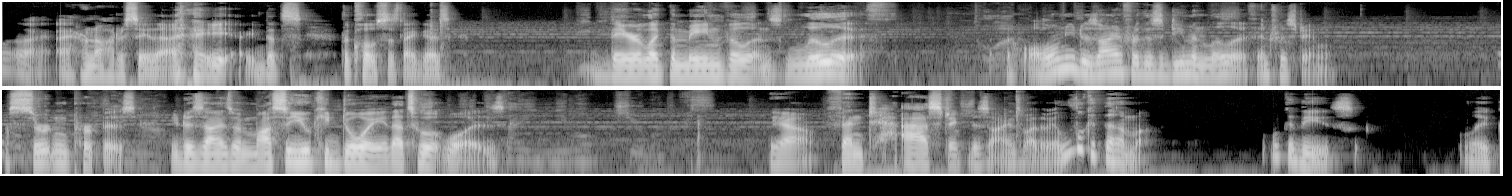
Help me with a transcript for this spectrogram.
I, I don't know how to say that. That's the closest, I guess. They're like the main villains. Lilith. A whole new design for this demon Lilith. Interesting. A certain purpose. New designs by Masayuki Doi. That's who it was. Yeah, fantastic designs, by the way. Look at them. Look at these. Like,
